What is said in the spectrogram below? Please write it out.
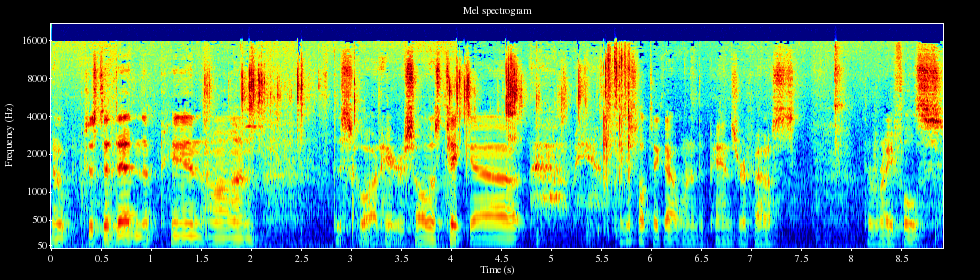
Nope, just a dead and a pin on the squad here. So I'll just take out. Oh man, I guess I'll take out one of the Panzerfaust, the rifles.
